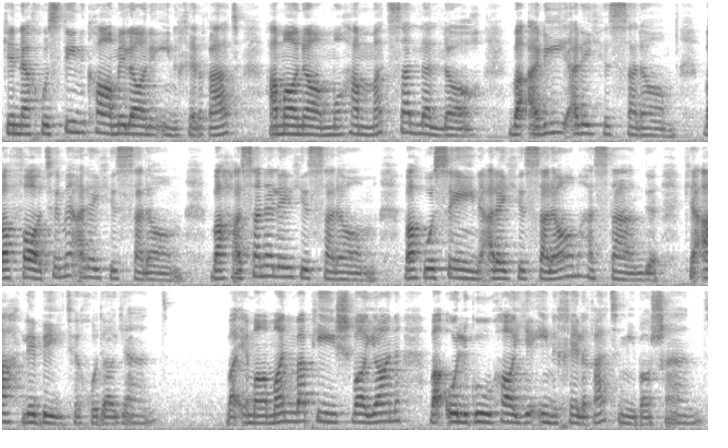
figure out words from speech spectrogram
که نخستین کاملان این خلقت همانا محمد صلی الله و علی علیه السلام و فاطمه علیه السلام و حسن علیه السلام و حسین علیه السلام هستند که اهل بیت خدایند. و امامان و پیشوایان و الگوهای این خلقت می باشند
